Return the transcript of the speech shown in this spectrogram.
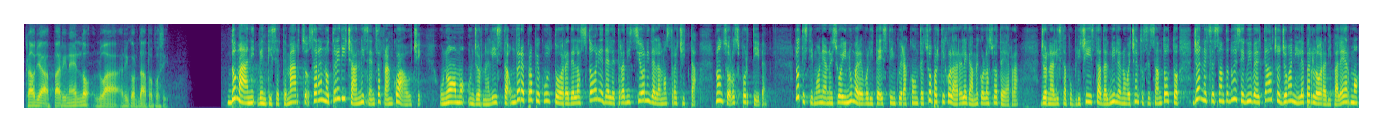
Claudia Parinello lo ha ricordato così. Domani, 27 marzo, saranno 13 anni senza Franco Auci, un uomo, un giornalista, un vero e proprio cultore della storia e delle tradizioni della nostra città, non solo sportive. Lo testimoniano i suoi innumerevoli testi in cui racconta il suo particolare legame con la sua terra. Giornalista pubblicista, dal 1968 già nel 62 seguiva il calcio giovanile per l'ora di Palermo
